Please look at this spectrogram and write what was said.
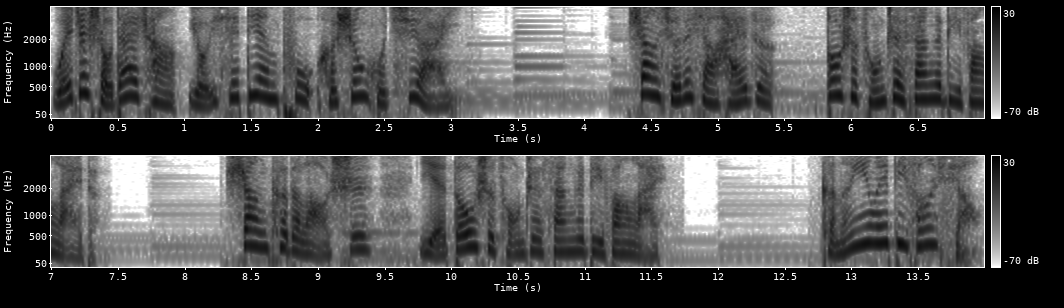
围着手袋厂有一些店铺和生活区而已。上学的小孩子都是从这三个地方来的，上课的老师也都是从这三个地方来。可能因为地方小，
